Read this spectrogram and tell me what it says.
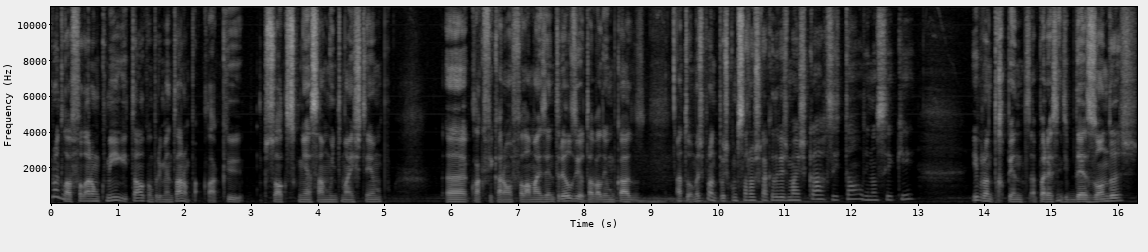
pronto, lá falaram comigo e tal, cumprimentaram. Pá, claro que o pessoal que se conhece há muito mais tempo, uh, claro que ficaram a falar mais entre eles e eu estava ali um bocado à toa. Mas pronto, depois começaram a chegar cada vez mais carros e tal, e não sei o quê. E pronto, de repente aparecem tipo 10 ondas,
